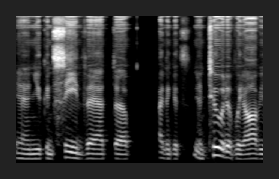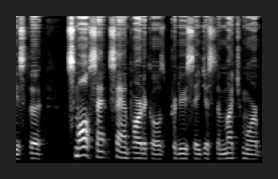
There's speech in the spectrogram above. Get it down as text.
And you can see that, uh, I think it's intuitively obvious, the small sand particles produce a, just a much more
